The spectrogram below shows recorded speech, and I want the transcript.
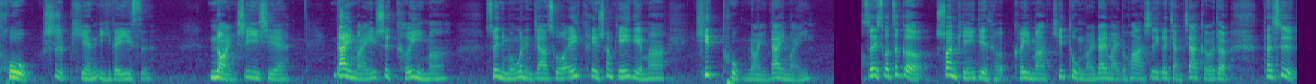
ถูก是便宜的意思，หน่อย是一些，ได้ไหม是可以吗？所以你们问人家说，诶，可以算便宜一点吗？คิดถูกหน่อยได้ไหม？所以说这个算便宜一点可可以吗？คิดถูกหน่อยได้ไหม的话是一个讲价格的，但是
